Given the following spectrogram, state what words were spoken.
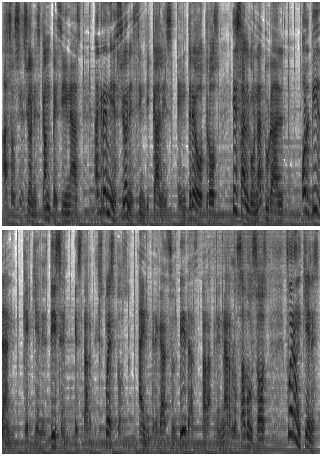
asociaciones campesinas, agremiaciones sindicales, entre otros, es algo natural, olvidan que quienes dicen estar dispuestos a entregar sus vidas para frenar los abusos fueron quienes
